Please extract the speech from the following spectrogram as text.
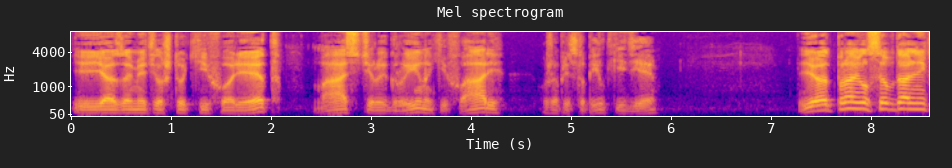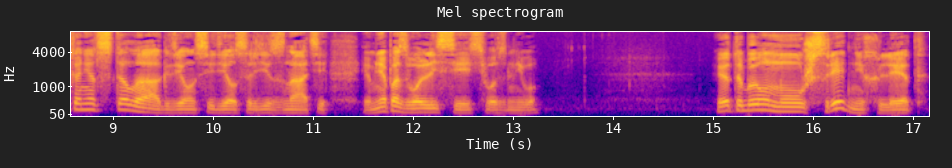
и я заметил, что кифарет, мастер игры на кефаре, уже приступил к еде. Я отправился в дальний конец стола, где он сидел среди знати, и мне позволили сесть возле него. Это был муж средних лет,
